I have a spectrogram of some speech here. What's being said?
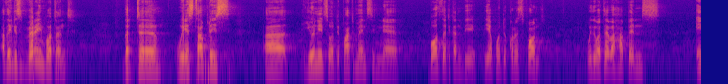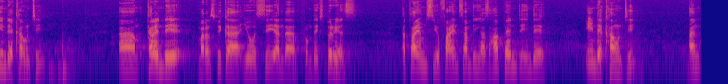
I think it's very important that uh, we establish uh, units or departments in uh, both that can be, be able to correspond with whatever happens in the county. Um, currently, Madam Speaker, you see, and uh, from the experience, at times you find something has happened in the, in the county, and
